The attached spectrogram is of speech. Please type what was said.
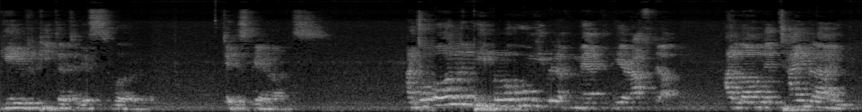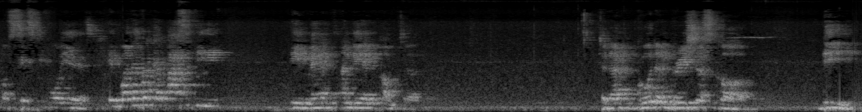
gave Peter to this world, to his parents, and to all the people whom he will have met hereafter along the timeline of 64 years, in whatever capacity they met and they encountered. To that good and gracious God be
